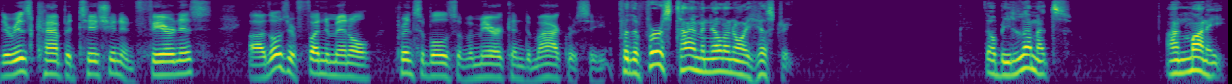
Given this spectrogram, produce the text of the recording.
there is competition and fairness. Uh, those are fundamental principles of American democracy. For the first time in Illinois history, there'll be limits on money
